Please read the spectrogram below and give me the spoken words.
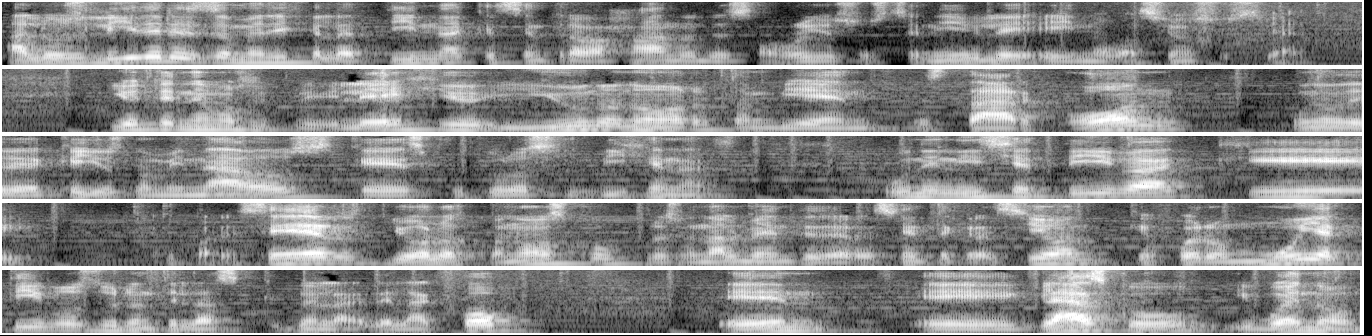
a los líderes de América Latina que estén trabajando en desarrollo sostenible e innovación social. Y hoy tenemos el privilegio y un honor también de estar con uno de aquellos nominados que es Futuros Indígenas, una iniciativa que al parecer yo los conozco personalmente de reciente creación, que fueron muy activos durante las, de, la, de la COP en eh, Glasgow y bueno,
